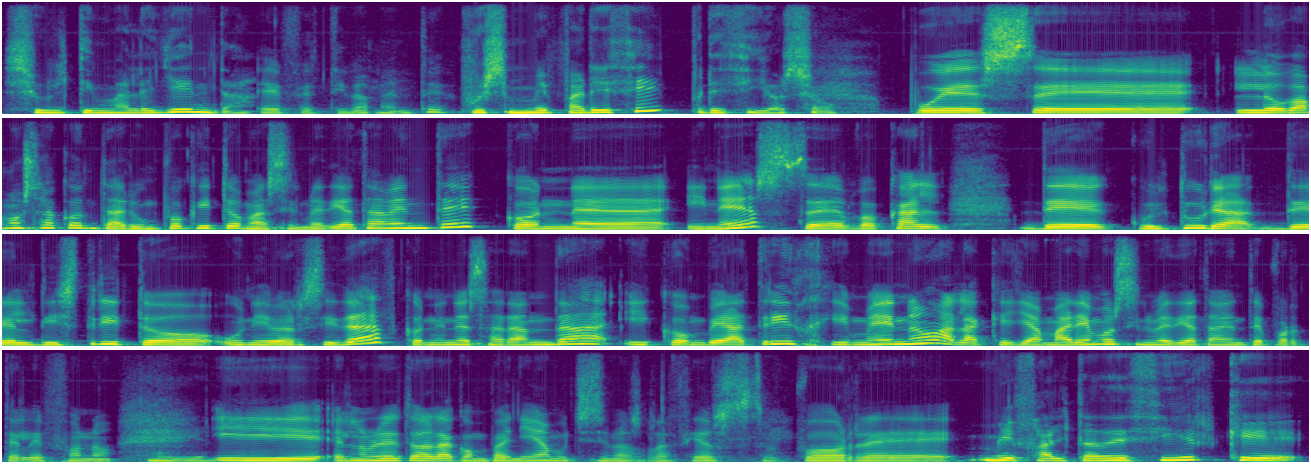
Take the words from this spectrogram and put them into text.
su última leyenda. Efectivamente. Pues me parece precioso. Pues eh, lo vamos a contar un poquito más inmediatamente con eh, Inés, eh, vocal de Cultura del Distrito Universidad, con Inés Aranda y con Beatriz Jimeno, a la que llamaremos inmediatamente por teléfono. Y en nombre de toda la compañía, muchísimas gracias por... Me falta decir que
